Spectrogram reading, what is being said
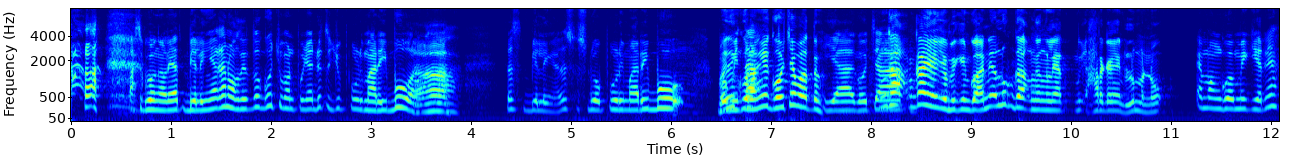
pas gua ngelihat billingnya kan waktu itu gua cuma punya duit tujuh puluh lima ribu Ah. Terus dua puluh lima ribu. Berarti kurangnya gocap tuh? Iya gocap. Enggak, enggak ya yang bikin gua aneh lu enggak ngeliat harganya dulu menu. Emang gua mikirnya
